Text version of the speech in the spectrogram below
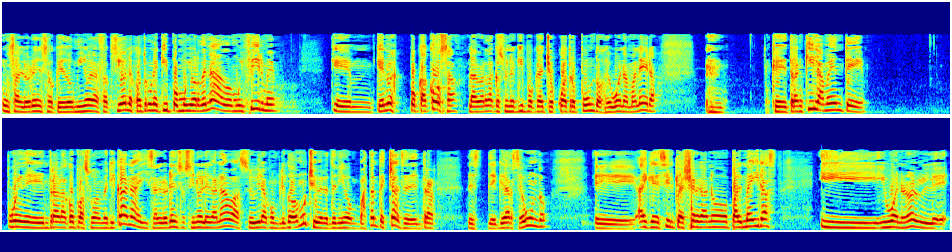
Un San Lorenzo que dominó las acciones contra un equipo muy ordenado, muy firme, que, que no es poca cosa. La verdad que es un equipo que ha hecho cuatro puntos de buena manera, que tranquilamente puede entrar a la Copa Sudamericana y San Lorenzo si no le ganaba se hubiera complicado mucho y hubiera tenido bastantes chances de entrar, de, de quedar segundo. Eh, hay que decir que ayer ganó Palmeiras y, y bueno, ¿no? Le,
